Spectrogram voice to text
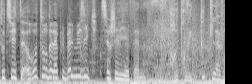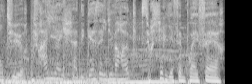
Tout de suite, retour de la plus belle musique sur Chéri FM. Retrouvez toute l'aventure du rallye Aïcha des gazelles du Maroc sur chérifm.fr.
